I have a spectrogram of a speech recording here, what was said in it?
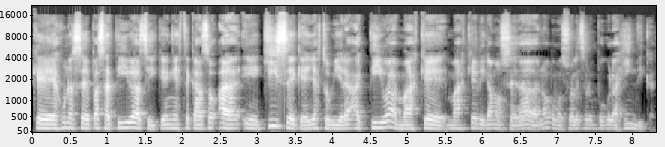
que es una cepa sativa, así que en este caso ah, eh, quise que ella estuviera activa más que, más que digamos sedada, ¿no? Como suele ser un poco las índicas.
